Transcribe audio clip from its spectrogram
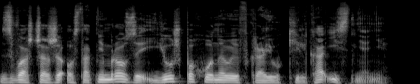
zwłaszcza że ostatnie mrozy już pochłonęły w kraju kilka istnień.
